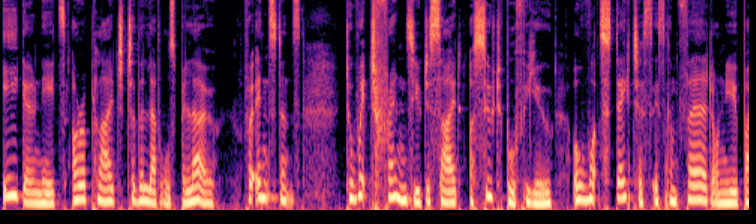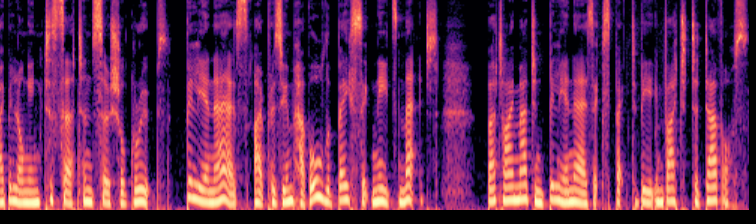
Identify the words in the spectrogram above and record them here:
ego needs are applied to the levels below. For instance, to which friends you decide are suitable for you, or what status is conferred on you by belonging to certain social groups. Billionaires, I presume, have all the basic needs met, but I imagine billionaires expect to be invited to Davos.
